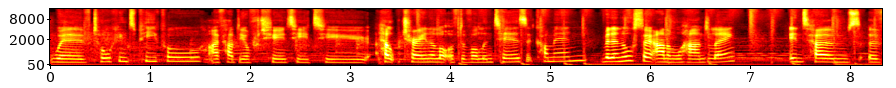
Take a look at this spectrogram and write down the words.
with talking to people. I've had the opportunity to help train a lot of the volunteers that come in, but then also animal handling. In terms of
